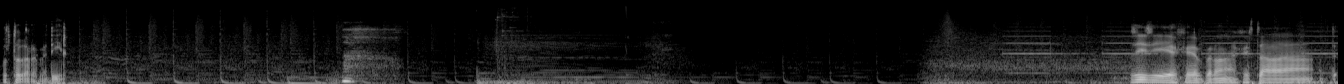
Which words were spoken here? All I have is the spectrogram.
Pues toca repetir. Sí, sí, es que, perdona, es que estaba... te-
